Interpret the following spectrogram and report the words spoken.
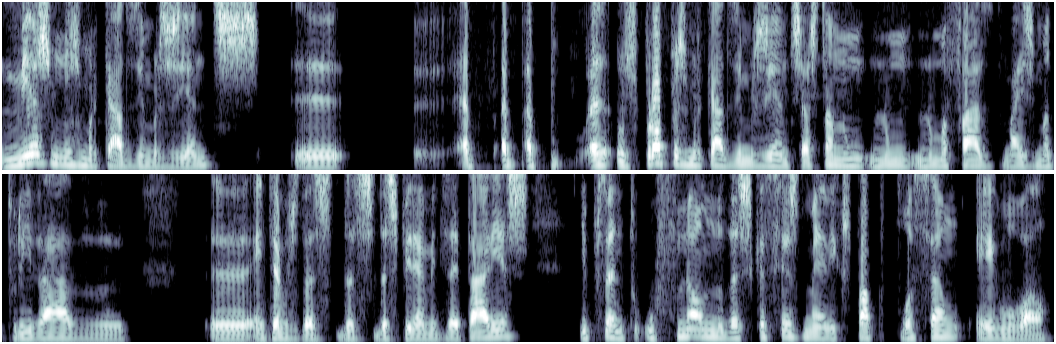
mesmo nos mercados emergentes, a, a, a, os próprios mercados emergentes já estão num, num, numa fase de mais maturidade em termos das, das, das, pirâmides etárias e, portanto, o fenómeno da escassez de médicos para a população é global.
